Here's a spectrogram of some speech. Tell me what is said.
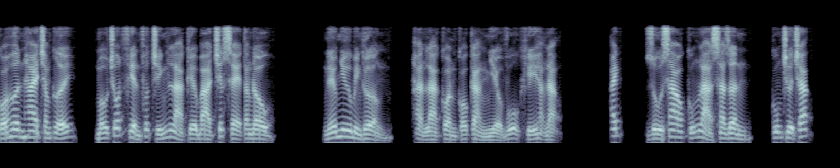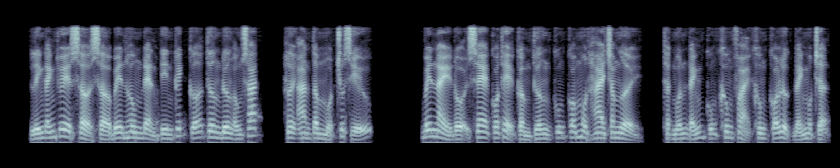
có hơn hai trăm cưới, mấu chốt phiền phức chính là kêu ba chiếc xe tăng đâu. Nếu như bình thường, hẳn là còn có càng nhiều vũ khí hạng nặng. Ách, dù sao cũng là xa dân, cũng chưa chắc. Lính đánh thuê sở sở bên hông đèn tin kích cỡ tương đương ống sắt, hơi an tâm một chút xíu bên này đội xe có thể cầm thương cũng có một hai trăm người, thật muốn đánh cũng không phải không có lực đánh một trận,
